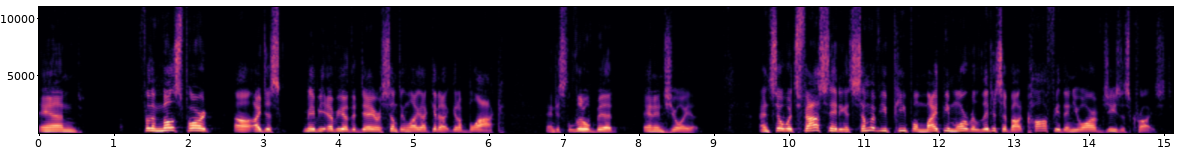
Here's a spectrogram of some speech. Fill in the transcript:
And for the most part, uh, I just maybe every other day or something like that get a, get a black and just a little bit and enjoy it. And so, what's fascinating is some of you people might be more religious about coffee than you are of Jesus Christ.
